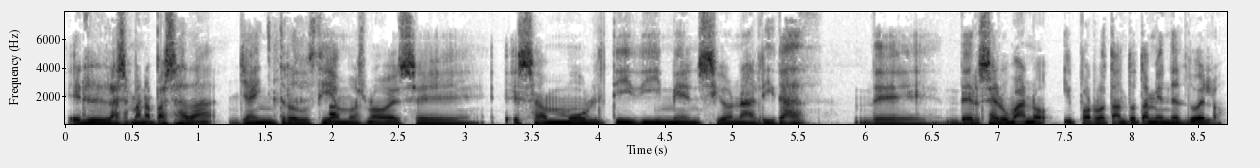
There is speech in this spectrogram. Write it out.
La semana pasada ya introducíamos ¿no? Ese, esa multidimensionalidad del ser humano y por lo tanto también del duelo.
